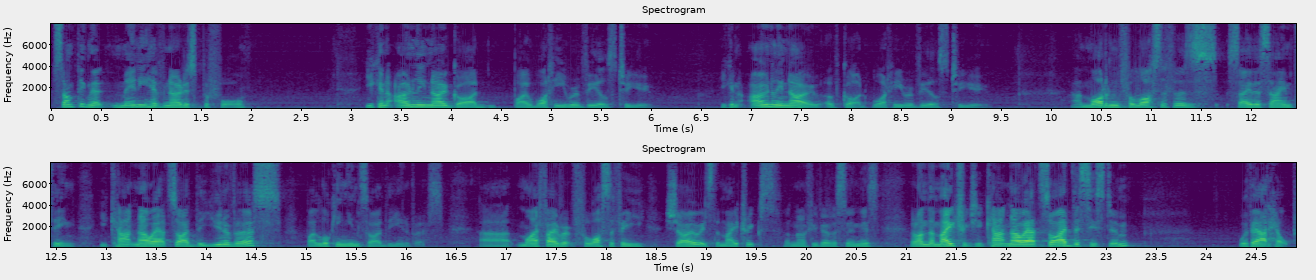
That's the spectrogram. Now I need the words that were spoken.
something that many have noticed before you can only know God by what he reveals to you. You can only know of God what he reveals to you. Uh, modern philosophers say the same thing. You can't know outside the universe by looking inside the universe. Uh, my favourite philosophy show is The Matrix. I don't know if you've ever seen this. But on The Matrix, you can't know outside the system without help.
